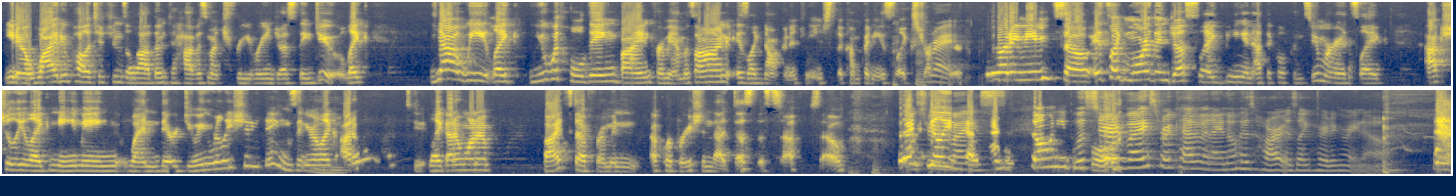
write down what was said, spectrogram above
you know why do politicians allow them to have as much free range as they do? Like yeah we like you withholding buying from amazon is like not going to change the company's like structure. Right. you know what i mean? So it's like more than just like being an ethical consumer. It's like actually like naming when they're doing really shitty things and you're Mhm. like i don't want to like i don't want to buy stuff from an, a corporation that does this stuff so but i What's your feel like advice? so many people what's your advice for kevin i know his heart is like hurting right now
